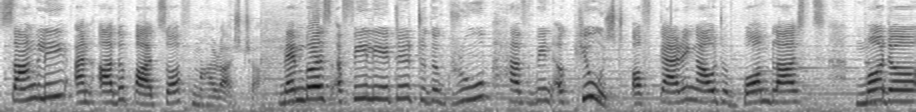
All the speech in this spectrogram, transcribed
Sangli and other parts of Maharashtra. Members affiliated to the group have been accused of carrying out bomb blasts, murder,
